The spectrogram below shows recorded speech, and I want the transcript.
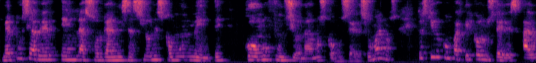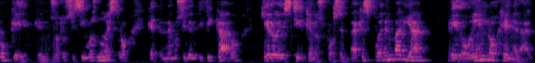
me puse a ver en las organizaciones comúnmente cómo funcionamos como seres humanos. Entonces quiero compartir con ustedes algo que, nosotros hicimos nuestro, que tenemos identificado. Quiero decir que los porcentajes pueden variar, pero en lo general,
